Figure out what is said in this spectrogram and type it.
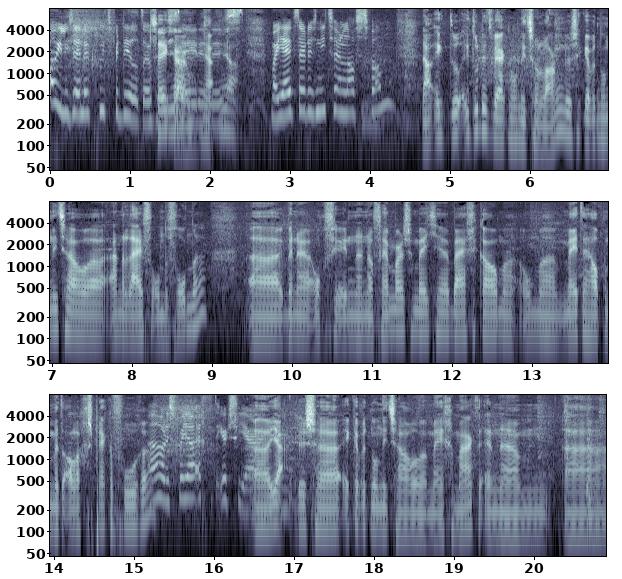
Oh, jullie zijn ook goed verdeeld over Zeker, die steden ja. dus. Ja. Maar jij hebt er dus niet zo'n last van? Nou, ik doe, ik doe dit werk nog niet zo lang, dus ik heb het nog niet zo eh, aan de lijf ondervonden. Eh, ik ben er ongeveer in eh, november zo'n beetje bijgekomen om eh, mee te helpen met alle gesprekken voeren. Oh, dus voor jou echt het eerste jaar? Eh, ja, dus eh, ik heb het nog niet zo meegemaakt. En ehm, eh,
